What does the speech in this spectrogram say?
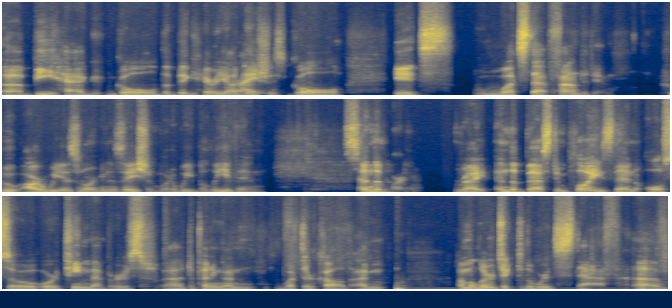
uh, BHAG goal, the big, hairy, audacious right. goal. It's what's that founded in? Who are we as an organization? What do we believe in? So and the, important. Right. And the best employees then also, or team members, uh, depending on what they're called. I'm I'm allergic to the word staff. Um,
